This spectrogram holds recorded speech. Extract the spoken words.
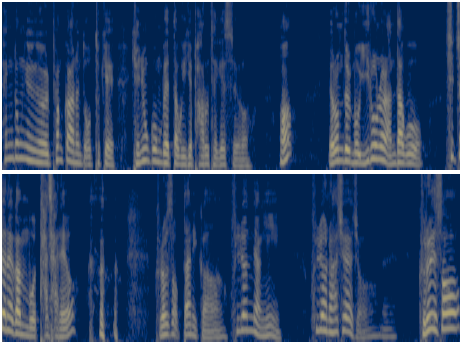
행동 영역을 평가하는데 어떻게 개념 공부했다고 이게 바로 되겠어요? 어? 여러분들 뭐 이론을 안다고 실전에 가면 뭐 다 잘해요? 그럴 수 없다니까. 훈련량이 훈련을 하셔야죠. 네. 그래서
